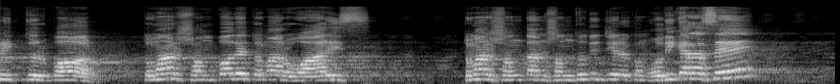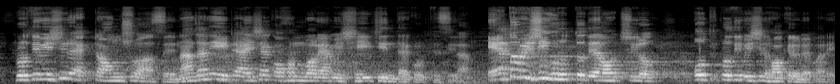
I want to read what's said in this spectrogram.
মৃত্যুর পর তোমার সম্পদে তোমার ওয়ারিস, তোমার সন্তান সন্ততির যেরকম অধিকার আছে, প্রতিবেশীর একটা অংশ আছে। না জানি এটা আইসা কখন বলে, আমি সেই চিন্তা করতেছিলাম। এত বেশি গুরুত্ব দেওয়া হচ্ছিল প্রতিবেশীর হকের ব্যাপারে।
